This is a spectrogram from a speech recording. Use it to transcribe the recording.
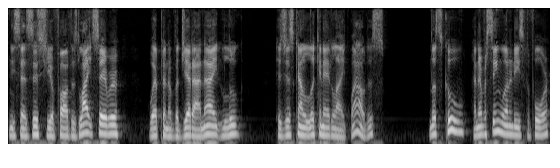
He says, This is your father's lightsaber. weapon of a Jedi Knight. Luke is just kind of looking at it like, wow, this looks cool. I never seen one of these before.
